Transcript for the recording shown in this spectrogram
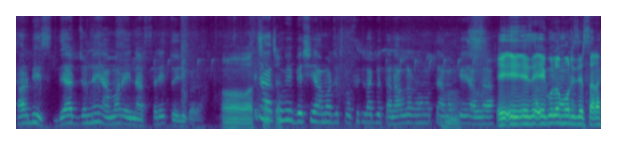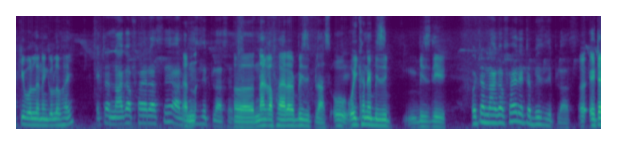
সার্ভিস দেওয়ার জন্যই আমার এই নার্সারি তৈরি করা। ও আচ্ছা এটা আচ্ছা। খুবই বেশি আমার যে প্রফিট লাগবে তা না আল্লাহর রহমতে আমাকে আল্লাহ এই এই- যে এগুলো মরিচের চারা কি বললেন এগুলো ভাই? এটা নাগা ফায়ার আছে আর বিজলি প্লাস আছে। নাগা ফায়ার আর বিজি প্লাস ও ওইখানে বিজি বিজলি ওইটা নাগা ফায়ার এটা বিজলি প্লাস এটা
